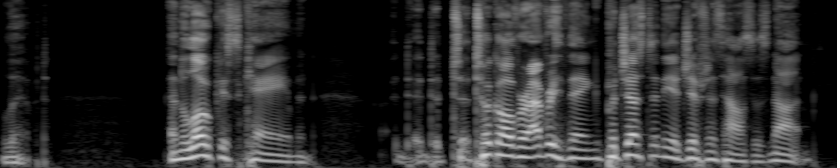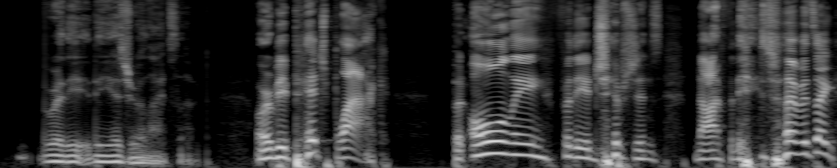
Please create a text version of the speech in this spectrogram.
lived. And the locusts came and took over everything, but just in the Egyptians' houses, not where the, the Israelites lived. Or it'd be pitch black, but only for the Egyptians, not for the Israelites. It's like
